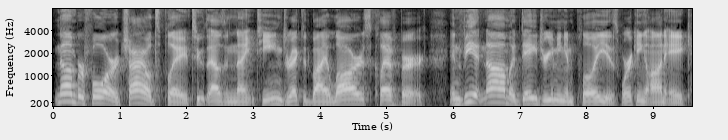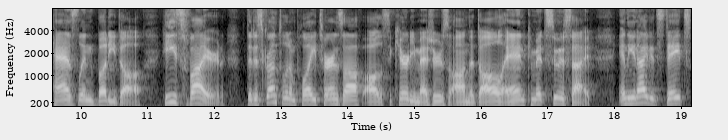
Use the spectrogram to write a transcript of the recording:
Number 4, Child's Play 2019, directed by Lars Klevberg. In Vietnam, a daydreaming employee is working on a Kaslan buddy doll. He's fired. The disgruntled employee turns off all the security measures on the doll and commits suicide. In the United States,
